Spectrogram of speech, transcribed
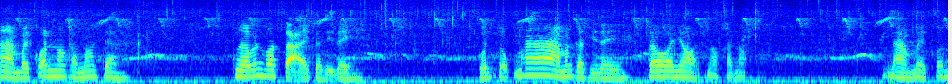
น้ำไปก้อนเนาะค่ะเนาะจ้าเพื่อมันพอตายก็สิได้ฝนตกมามันก็สิได้ต่อยอดเนาะค่ะเนาะน้ำไปก้อน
